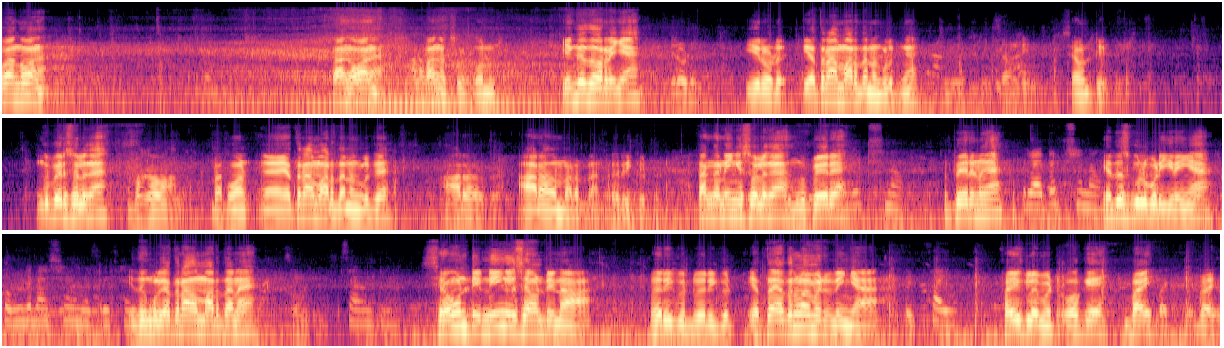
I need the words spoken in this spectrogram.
வாங்க வாங்க. வாங்க வாங்க. வாங்க ஒரு நிமிஷம். எங்கேருந்து வர்றீங்க? ஈரோடு. ஈரோடு. எத்தனை மாரத்தான் உங்களுக்குங்க செவன்டீன் செவன்டீன் உங்கள் பேர் சொல்லுங்கள் பகவான். பகவான். எத்தனை மாரத்தான் உங்களுக்கு ஆறாவது. ஆறாவது மாரத்தான். வெரி குட் தங்க நீங்கள் சொல்லுங்கள் உங்கள் பேர்? பேர் என்னங்க? எந்த ஸ்கூல் படிக்கிறீங்க? இது உங்களுக்கு எத்தனாவது மாரத்தானே? செவன்டீன் செவன்ட்டி நீங்களும் செவன்ட்டினா வெரி குட் வெரி குட் எத்தனை எத்தனை கிலோமீட்டர் நீங்கள் five five kilometre okay bye bye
